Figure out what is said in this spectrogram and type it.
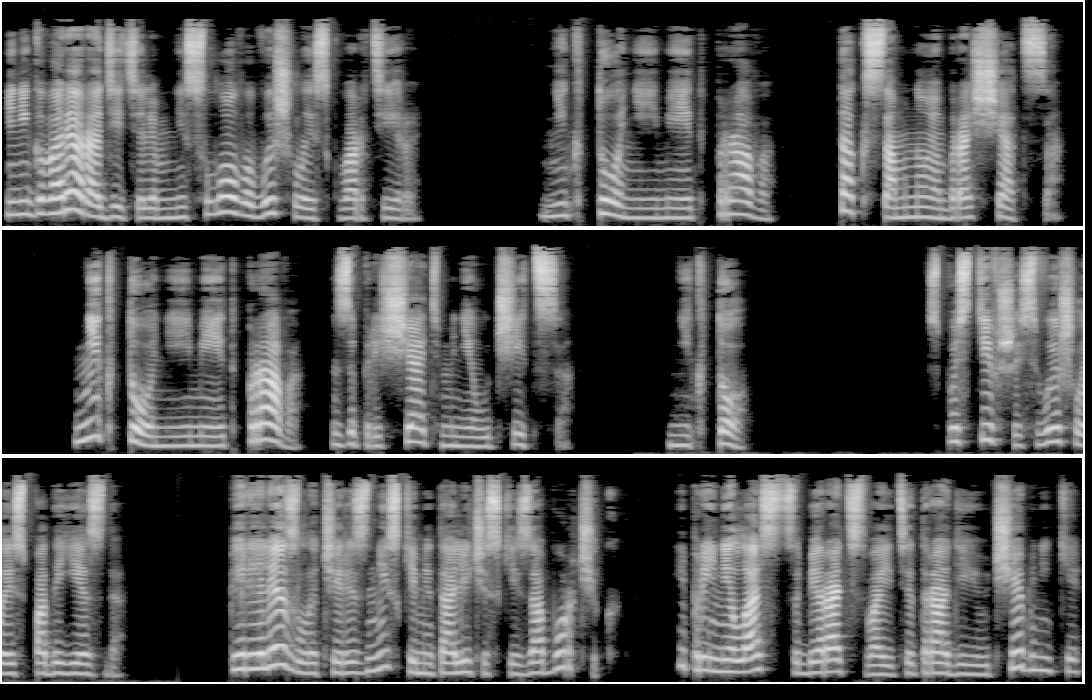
и не говоря родителям ни слова, вышла из квартиры. Никто не имеет права так со мной обращаться. Никто не имеет права запрещать мне учиться. Никто. Спустившись, вышла из подъезда. Перелезла через низкий металлический заборчик и принялась собирать свои тетради и учебники,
